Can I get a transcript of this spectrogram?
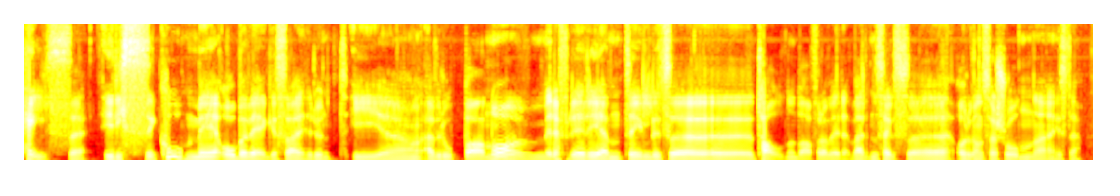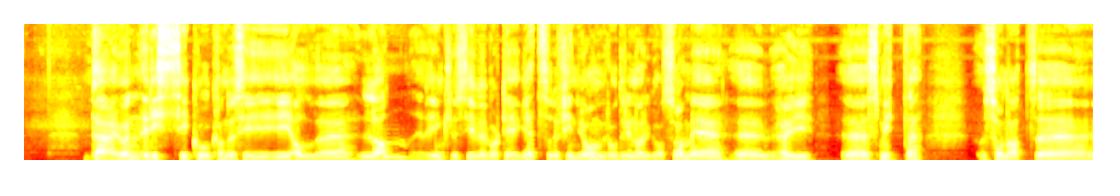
helserisiko med å bevege seg rundt i eh, Europa nå? Refererer igjen til disse tallene da fra Verdens helseorganisasjon eh, i sted. Det er jo en risiko kan du si, i alle land, inklusive vårt eget. Så du finner jo områder i Norge også med eh, høy eh, smitte. Sånn at uh,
